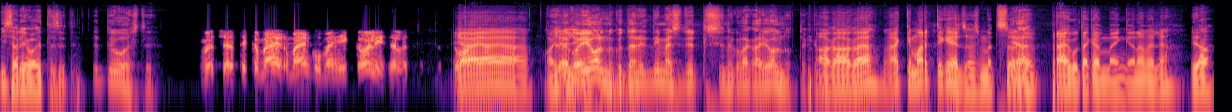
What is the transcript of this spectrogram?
mis sa, Rivo, ütlesid? ütle uuesti. ma ütlesin, et ikka mängumehi ikka oli selles suhtes. ja, ja, ja. oli, nagu ei olnud, kui ta neid nimesid ütles, siis nagu väga ei olnud tegelikult. aga, aga jah, äkki Martti Keel selles mõttes ja. praegu tegevmängijana veel jah. jah,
